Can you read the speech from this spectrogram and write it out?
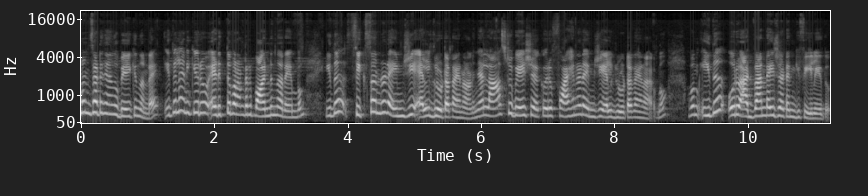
മന്ത്സ് ആയിട്ട് ഞാൻ ഉപയോഗിക്കുന്നുണ്ട്. ഇതിൽ എനിക്കൊരു എടുത്ത് പറഞ്ഞ ഒരു പോയിന്റ് എന്ന് പറയുമ്പം ഇത് six hundred M G L ഗ്ലൂട്ടത്തൈനാണ് ഞാൻ ലാസ്റ്റ് ഉപയോഗിച്ചൊക്കെ ഒരു five hundred M G L glutathione ആയിരുന്നു. അപ്പം ഇത് ഒരു അഡ്വാന്റേജ് ആയിട്ട് എനിക്ക് ഫീൽ ചെയ്തു.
